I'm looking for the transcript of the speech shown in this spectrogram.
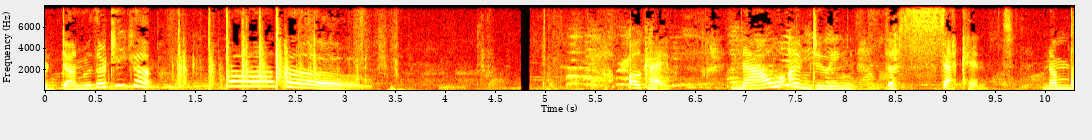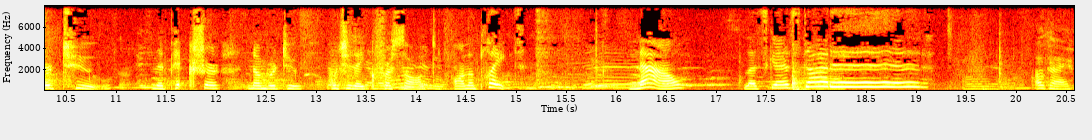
We're done with our teacup. Bravo! Okay, now I'm doing the second, number two, in the picture number two, which is a croissant on a plate. Now, let's get started. Okay,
